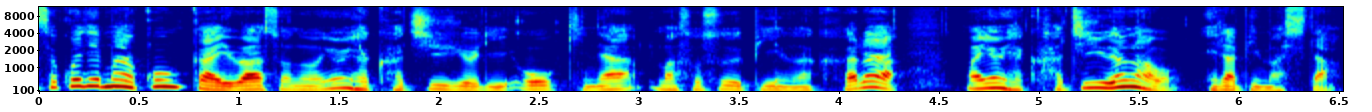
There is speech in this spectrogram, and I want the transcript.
そこでまあ今回はその480より大きな素数 p の中からまあ487を選びました。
